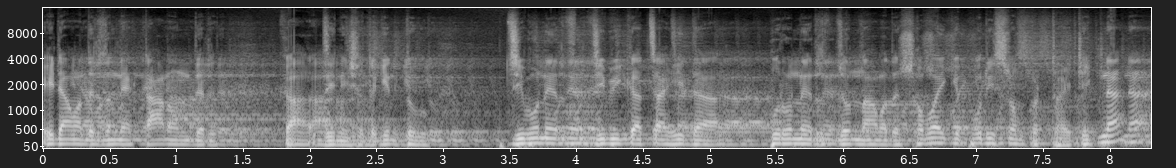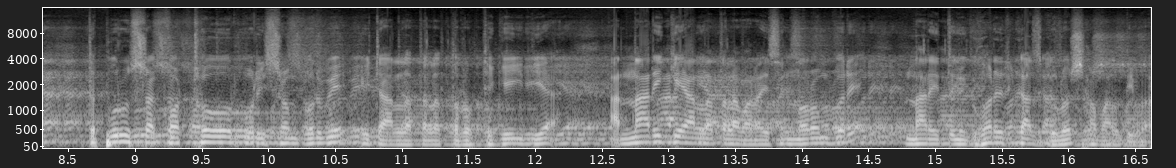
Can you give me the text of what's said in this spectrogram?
এটা আমাদের জন্য একটা আনন্দের জিনিস হতো। কিন্তু জীবনের জীবিকা, চাহিদা পূরণের জন্য আমাদের সবাইকে পরিশ্রম করতে হয়, ঠিক না? তো পুরুষরা কঠোর পরিশ্রম করবে, এটা আল্লাহ তালার তরফ থেকেই দিয়া। আর নারীকে আল্লাহ তালা বানাইছেন নরম করে। নারী, তুমি ঘরের কাজগুলো সামাল দিবা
